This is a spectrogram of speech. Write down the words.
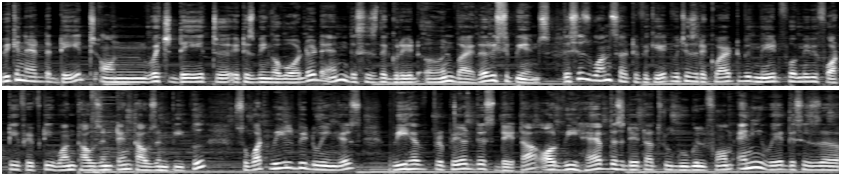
We can add the date on which date uh, it is being awarded and this is the grade earned by the recipients. This is one certificate which is required to be made for maybe 40 50 1000 10000 people. So what we'll be doing is we have prepared this data or we have this data through google form. Anyway this is a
